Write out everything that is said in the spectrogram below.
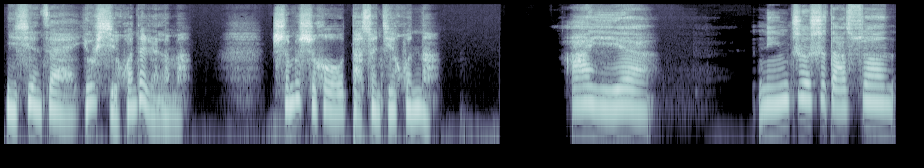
你现在有喜欢的人了吗？什么时候打算结婚呢？阿姨，您这是打算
